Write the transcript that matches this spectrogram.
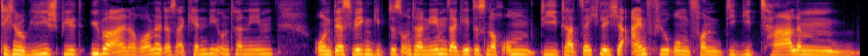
Technologie spielt überall eine Rolle, das erkennen die Unternehmen. Und deswegen gibt es Unternehmen, da geht es noch um die tatsächliche Einführung von digitalem,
